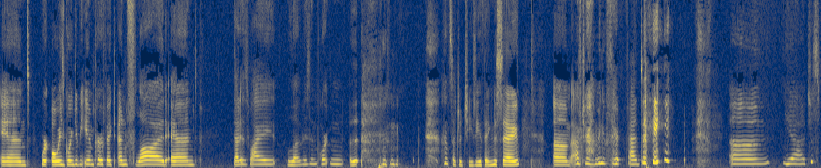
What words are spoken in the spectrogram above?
and we're always going to be imperfect and flawed and that is why love is important. That's such a cheesy thing to say um, after having a very bad day. Um, yeah just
